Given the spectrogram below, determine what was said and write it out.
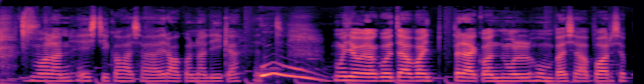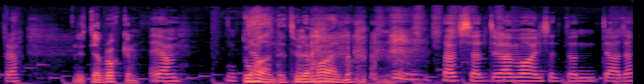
ma olen Eesti kahesaja erakonna liige, et uh! muidu nagu teab ainult perekond mul umbes ja paar sõpra. nüüd teab rohkem? jah. tuhanded üle maailma täpselt, ülemaailmselt on teada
